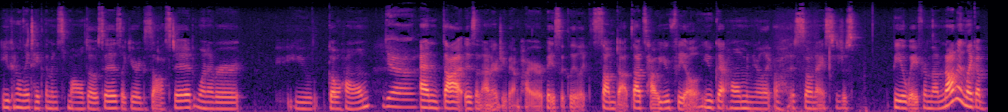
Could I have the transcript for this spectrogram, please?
you can only take them in small doses? Like you're exhausted whenever you go home. Yeah. And that is an energy vampire, basically, like summed up. That's how you feel. You get home and you're like, oh, it's so nice to just be away from them. Not in like a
